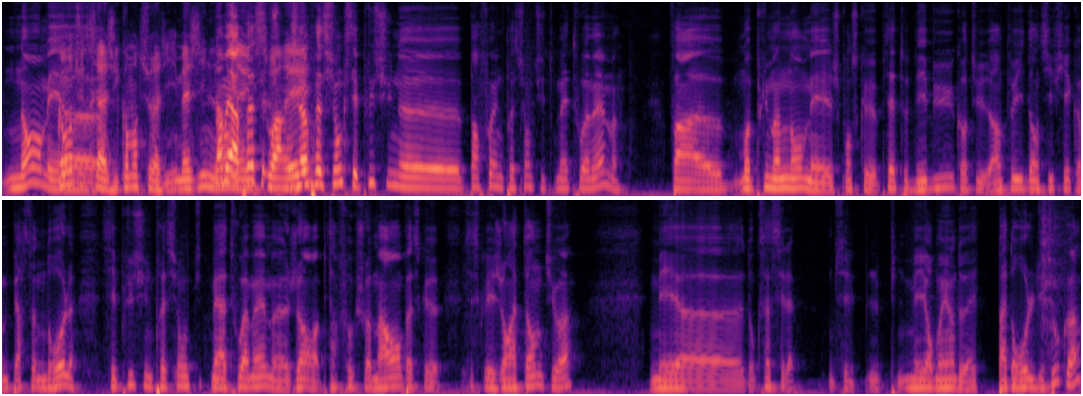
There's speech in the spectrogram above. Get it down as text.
non, mais. Comment euh, tu te réagis? Comment tu réagis? Imagine, là, Non, mais on a après, une soirée. j'ai l'impression que c'est plus une. euh, parfois une pression que tu te mets toi-même. Enfin, euh, moi plus maintenant, mais je pense que peut-être au début, quand tu es un peu identifié comme personne drôle, c'est plus une pression que tu te mets à toi-même, euh, genre putain, faut que je sois marrant parce que c'est ce que les gens attendent, tu vois. Mais euh, donc, ça, c'est la- c'est le, le meilleur moyen de être pas drôle du tout, quoi.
